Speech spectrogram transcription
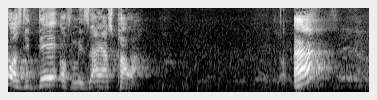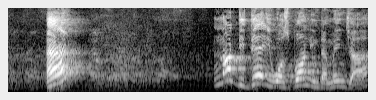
was the day of Messiah's power? Huh? Huh? Not the day he was born in the manger.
